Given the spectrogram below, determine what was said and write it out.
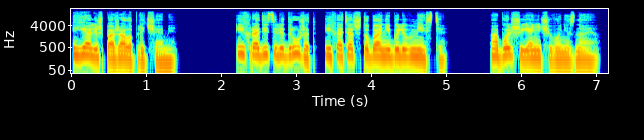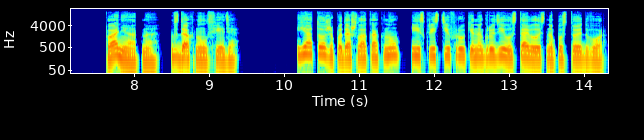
Я лишь пожала плечами. Их родители дружат и хотят, чтобы они были вместе. А больше я ничего не знаю. «Понятно», — вздохнул Федя. Я тоже подошла к окну и, скрестив руки на груди, уставилась на пустой двор.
